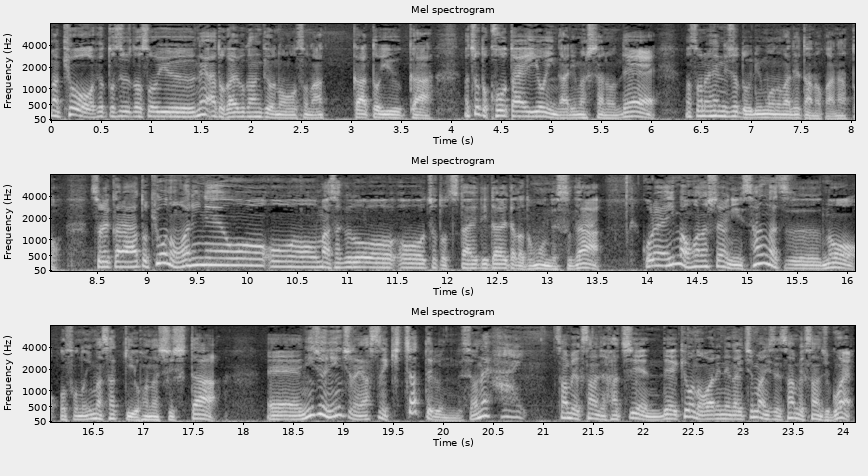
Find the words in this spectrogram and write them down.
まあ、今日、ひょっとするとそういうね、あと外部環境のその悪化というか、ちょっと後退要因がありましたので、まあ、その辺でちょっと売り物が出たのかなと。それから、あと今日の終値を、まあ、先ほどちょっと伝えていただいたかと思うんですが、これ今お話したように3月の、その今さっきお話しした、えー、22日の安値切っちゃってるんですよね。はい。338円で、今日の終値が12,335円。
